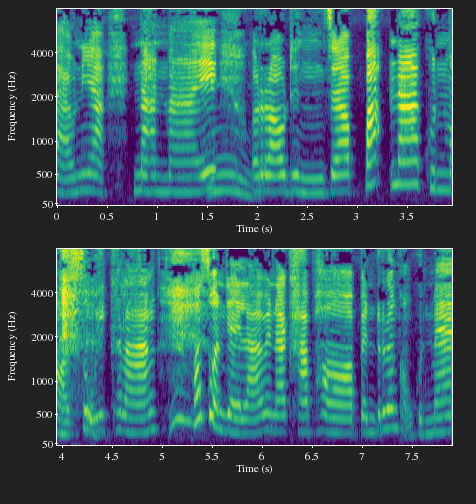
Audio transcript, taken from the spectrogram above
แล้วเนี่ย นานไหมเราถึงจะปะหน้าคุณหมอสูอีกครั้ง เพราะส่วนใหญ่แล้วเนะคะ พอเป็นเรื่องของคุณแม่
